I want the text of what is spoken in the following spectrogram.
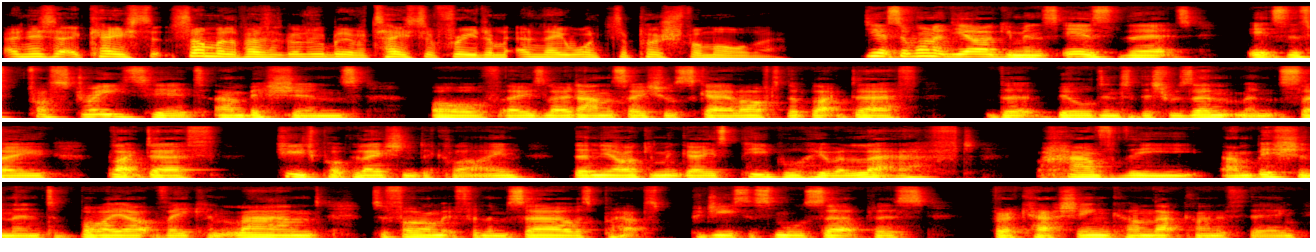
And is it a case that some of the peasants got a little bit of a taste of freedom and they wanted to push for more there? Yeah, so one of the arguments is that it's the frustrated ambitions of those low down the social scale after the Black Death that build into this resentment. So, Black Death, huge population decline. Then the argument goes people who are left have the ambition then to buy up vacant land, to farm it for themselves, perhaps produce a small surplus for a cash income, that kind of thing,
